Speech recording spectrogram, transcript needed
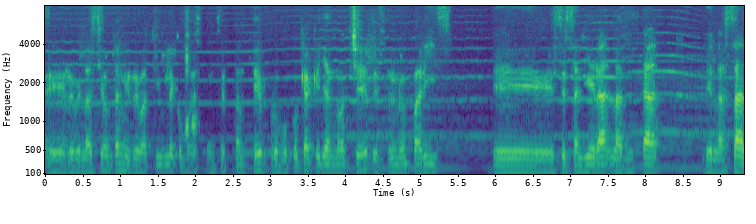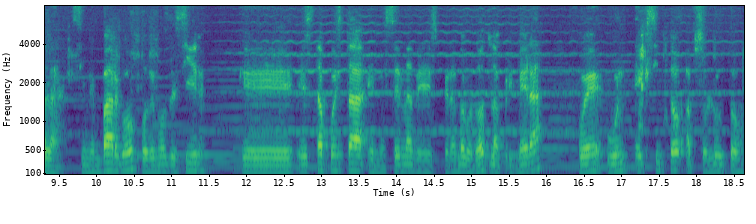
eh, revelación tan irrebatible como desconcertante provocó que aquella noche de estreno en París eh, se saliera la mitad de la sala. Sin embargo, podemos decir que esta puesta en escena de Esperando Godot, la primera, fue un éxito absoluto,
